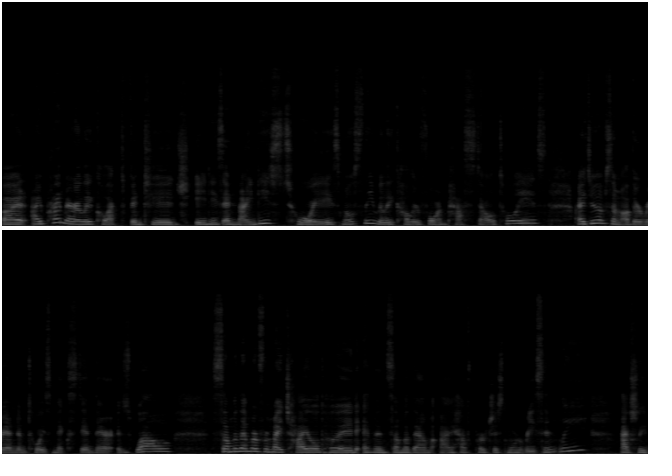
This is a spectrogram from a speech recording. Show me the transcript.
But I primarily collect vintage 80s and 90s toys, mostly really colorful and pastel toys. I do have some other random toys mixed in there as well. Some of them are from my childhood, and then some of them I have purchased more recently. Actually,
